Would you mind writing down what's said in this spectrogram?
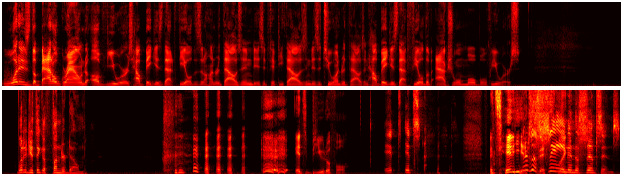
what is the battleground of viewers? How big is that field? Is it 100,000? Is it 50,000? Is it 200,000? How big is that field of actual mobile viewers? What did you think of Thunderdome? it's beautiful. It it's It's hideous. there's a scene like- in The Simpsons.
